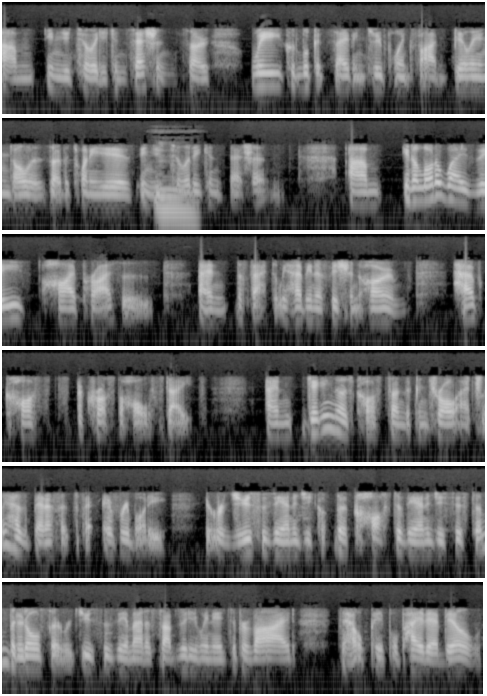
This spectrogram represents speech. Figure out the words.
um, in utility concessions. So we could look at saving $2.5 billion over 20 years in mm. utility concessions. Um, in a lot of ways, these high prices and the fact that we have inefficient homes have costs across the whole state. And getting those costs under control actually has benefits for everybody. It reduces the energy, the cost of the energy system, but it also reduces the amount of subsidy we need to provide to help people pay their bills.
